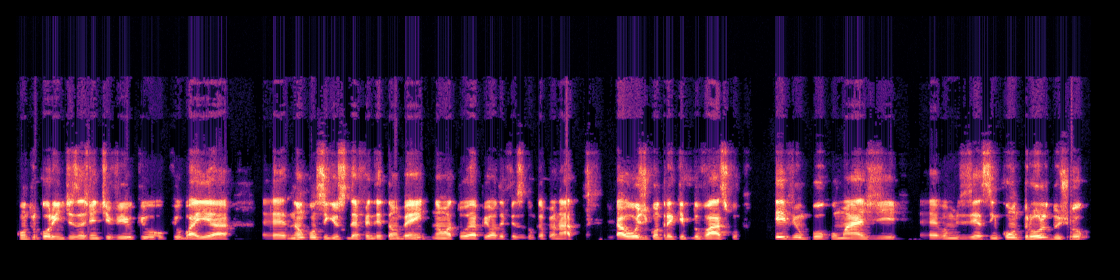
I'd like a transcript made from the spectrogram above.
Contra o Corinthians a gente viu que o, que o Bahia é, não conseguiu se defender tão bem, não toa é a pior defesa do campeonato. Já hoje contra a equipe do Vasco teve um pouco mais de, é, vamos dizer assim, controle do jogo,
